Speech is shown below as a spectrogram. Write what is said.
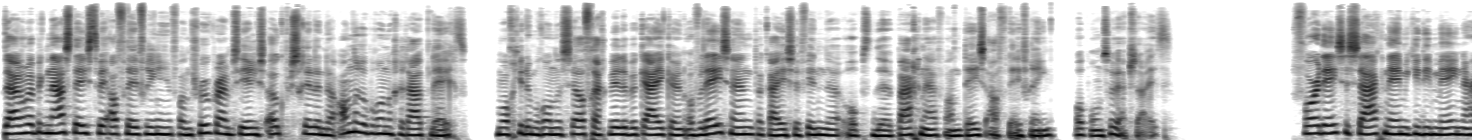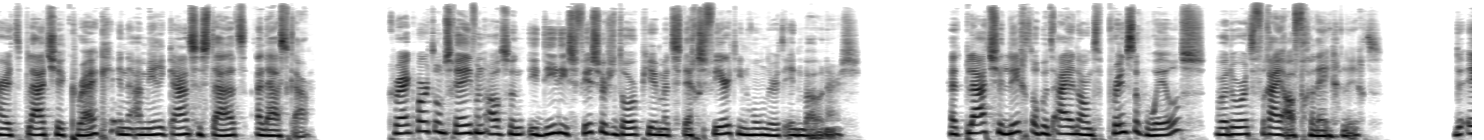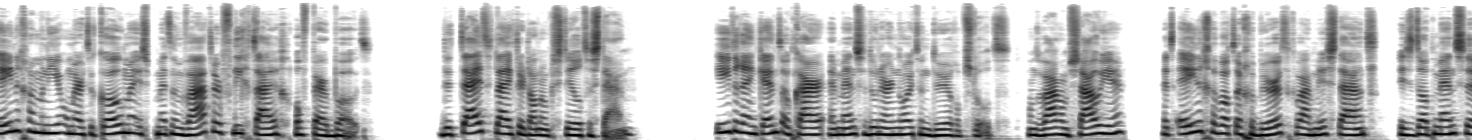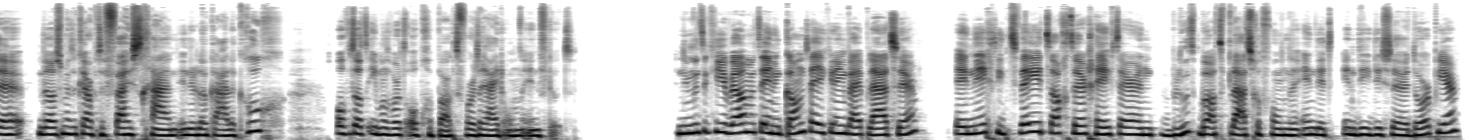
Daarom heb ik naast deze twee afleveringen van True Crime series ook verschillende andere bronnen geraadpleegd. Mocht je de bronnen zelf graag willen bekijken of lezen, dan kan je ze vinden op de pagina van deze aflevering op onze website. Voor deze zaak neem ik jullie mee naar het plaatsje Craig in de Amerikaanse staat Alaska. Craig wordt omschreven als een idyllisch vissersdorpje met slechts 1400 inwoners. Het plaatsje ligt op het eiland Prince of Wales, waardoor het vrij afgelegen ligt. De enige manier om er te komen is met een watervliegtuig of per boot. De tijd lijkt er dan ook stil te staan. Iedereen kent elkaar en mensen doen er nooit een deur op slot. Want waarom zou je? Het enige wat er gebeurt qua misdaad is dat mensen wel eens met elkaar op de vuist gaan in de lokale kroeg. Of dat iemand wordt opgepakt voor het rijden onder invloed. Nu moet ik hier wel meteen een kanttekening bij plaatsen. In 1982 heeft er een bloedbad plaatsgevonden in dit Indische dorpje.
